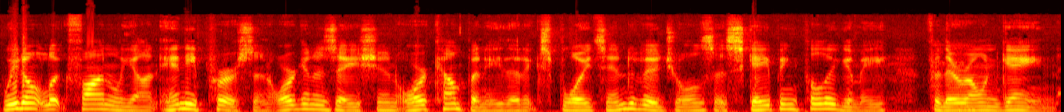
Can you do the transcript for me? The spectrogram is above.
We don't look fondly on any person, organization, or company that exploits individuals escaping polygamy for their own gain.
